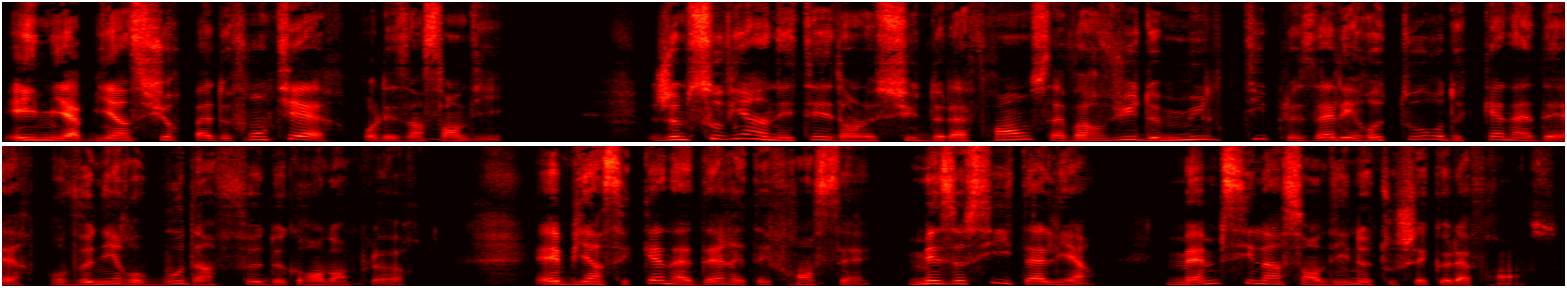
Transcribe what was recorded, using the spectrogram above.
Et il n'y a bien sûr pas de frontières pour les incendies. Je me souviens un été dans le sud de la France avoir vu de multiples allers-retours de Canadaires pour venir au bout d'un feu de grande ampleur. Eh bien, ces Canadaires étaient français, mais aussi italiens, même si l'incendie ne touchait que la France.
